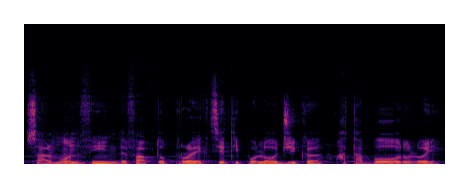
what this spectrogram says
Salmon fiind de fapt o proiecție tipologică a taborului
